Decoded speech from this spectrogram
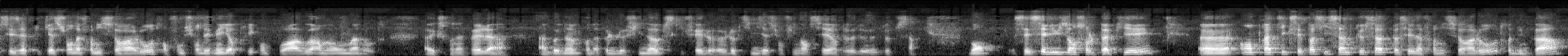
ces applications d'un fournisseur à l'autre en fonction des meilleurs prix qu'on pourra avoir à un moment ou à un autre, avec ce qu'on appelle un, un bonhomme qu'on appelle le FinOps qui fait l'optimisation financière de, tout ça. Bon, c'est séduisant sur le papier. Euh, en pratique, c'est pas si simple que ça de passer d'un fournisseur à l'autre, d'une part,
